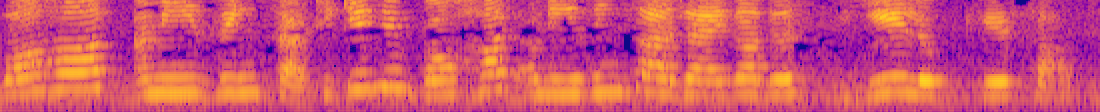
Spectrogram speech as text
बहुत अमेजिंग सा, ठीक है जी? बहुत अमेजिंग सा आ जाएगा दिस ये लुक के साथ.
